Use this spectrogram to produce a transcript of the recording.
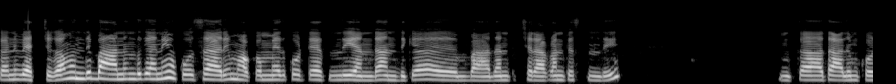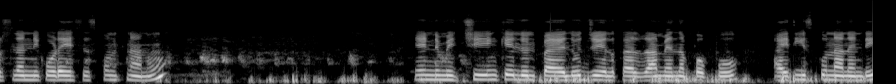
కానీ వెచ్చగా ఉంది బాగానే ఉంది కానీ ఒక్కోసారి ముఖం మీద కొట్టేస్తుంది ఎండ. అందుకే బాధ అనిపించరాక అనిపిస్తుంది. ఇంకా తాలింపు కోర్సులు అన్నీ కూడా వేసేసుకుంటున్నాను. ఎండుమిర్చి ఇంకెల్లుల్లిపాయలు జీలకర్ర మినపప్పు అవి తీసుకున్నానండి.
